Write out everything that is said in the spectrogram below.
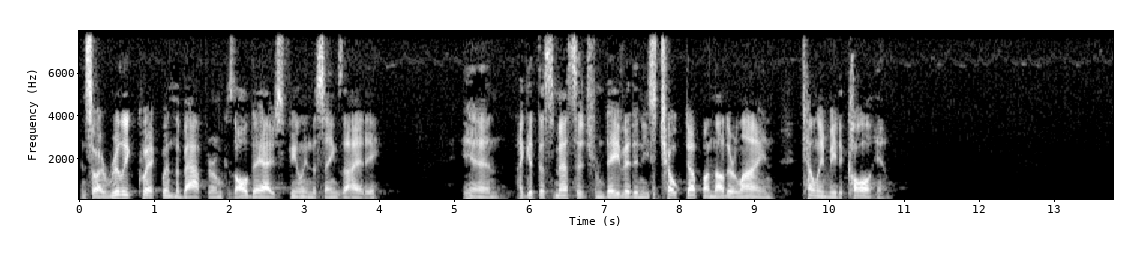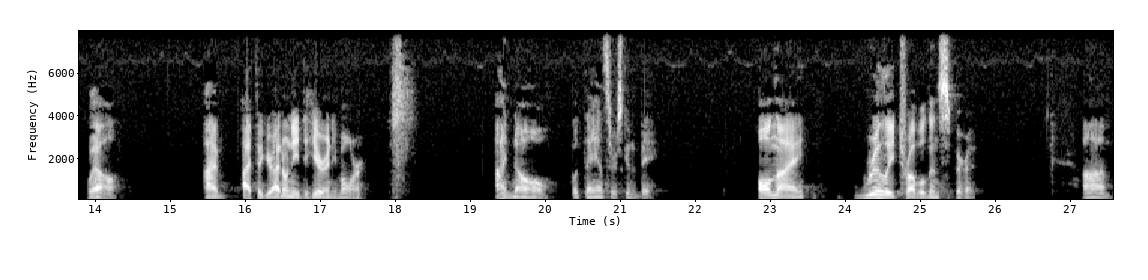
And so I really quick went in the bathroom because all day I was feeling this anxiety. And I get this message from David and he's choked up on the other line telling me to call him. Well, I, I figure I don't need to hear anymore. I know what the answer is going to be. All night, really troubled in spirit. Um,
